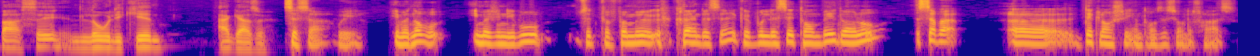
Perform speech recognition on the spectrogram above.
passer l'eau liquide à gazeux. C'est ça, oui. Et maintenant, vous, imaginez-vous cette fameuse grain de sel que vous laissez tomber dans l'eau, ça va euh, déclencher une transition de phase.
